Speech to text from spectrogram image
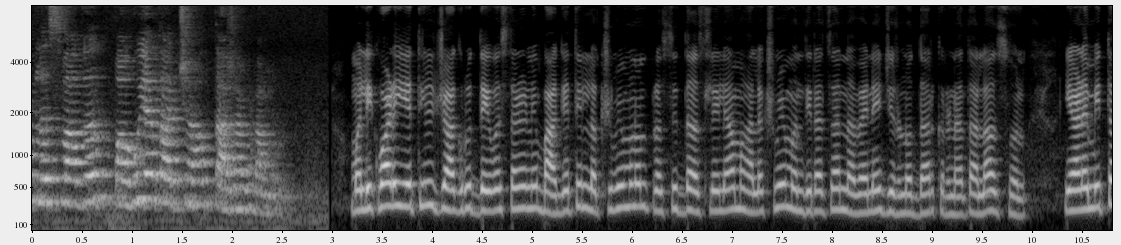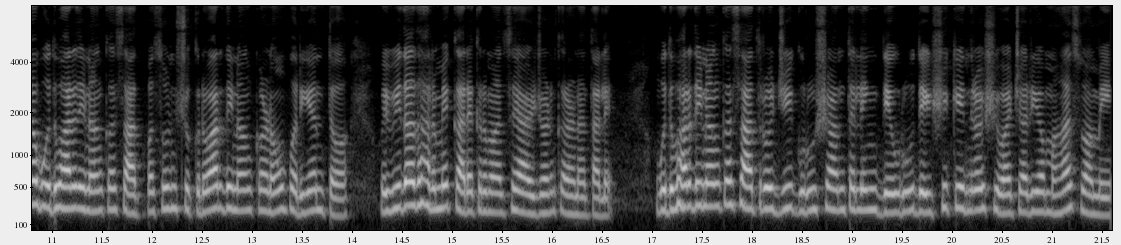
स्वागत पाहूयात आजच्या ताज्या घडामोडी. मलिकवाडी येथील जागृत देवस्थान आणि बागेतील लक्ष्मी म्हणून प्रसिद्ध असलेल्या महालक्ष्मी मंदिराचा नव्याने जीर्णोद्धार करण्यात आला असून यानिमित्त बुधवार दिनांक सातपासून शुक्रवार दिनांक नऊ पर्यंत विविध धार्मिक कार्यक्रमाचे आयोजन करण्यात आले. बुधवार दिनांक सात रोजी गुरु शांतलिंग देवरू देशी केंद्र शिवाचार्य महास्वामी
